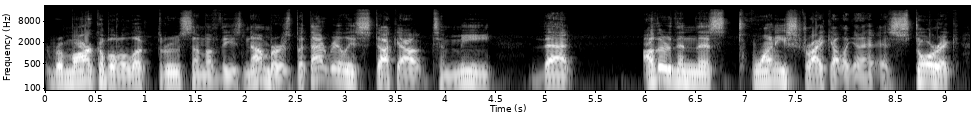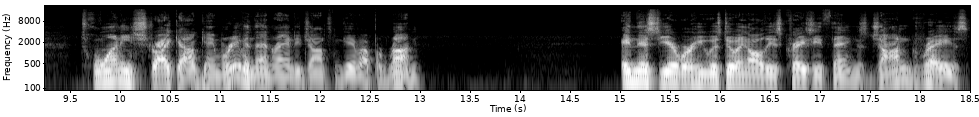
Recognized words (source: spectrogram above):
remarkable to look through some of these numbers, but that really stuck out to me that other than this 20 strikeout, like a historic 20 strikeout game, where even then Randy Johnson gave up a run. In this year where he was doing all these crazy things, Jon Gray's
